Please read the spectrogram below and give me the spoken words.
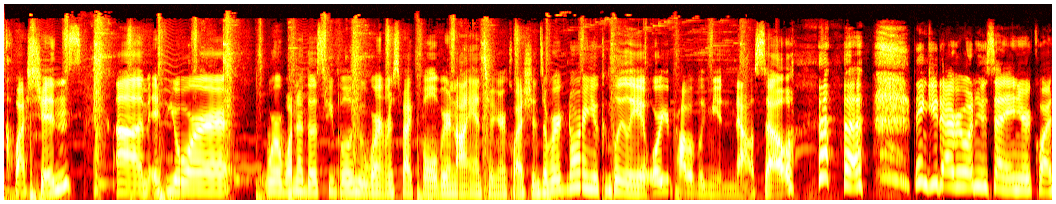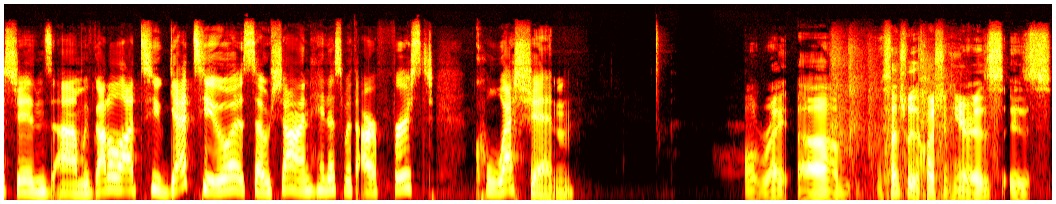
questions. Um, if you're we're one of those people who weren't respectful, we're not answering your questions, and we're ignoring you completely, or you're probably muted now. So. Thank you to everyone who sent in your questions. Um, we've got a lot to get to. So, Sean, hit us with our first question. All right. Um, essentially, the question here is is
